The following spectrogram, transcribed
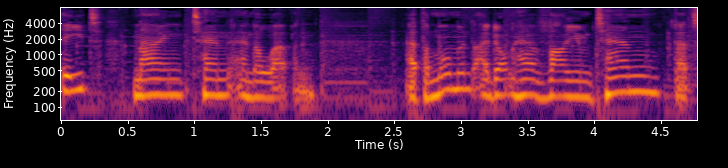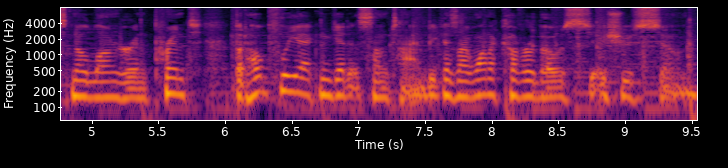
8, 9, 10, and 11. At the moment, I don't have volume 10, that's no longer in print, but hopefully I can get it sometime because I want to cover those issues soon.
